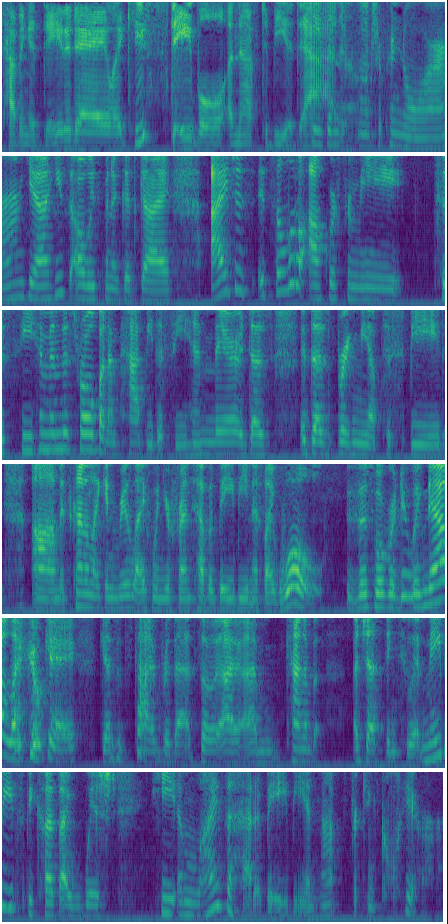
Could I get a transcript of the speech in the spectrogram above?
having a day to day. Like he's stable enough to be a dad. He's an entrepreneur. Yeah, he's always been a good guy. I just it's a little awkward for me to see him in this role, but I'm happy to see him there. It does it does bring me up to speed. Um, it's kind of like in real life when your friends have a baby and it's like, whoa, is this what we're doing now? Like, okay, guess it's time for that. So I, I'm kind of adjusting to it. Maybe it's because I wished he and Liza had a baby and not freaking Claire.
